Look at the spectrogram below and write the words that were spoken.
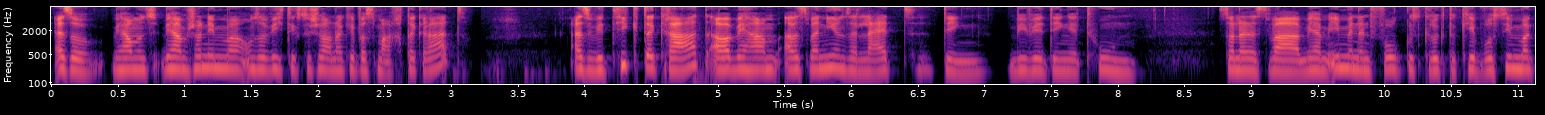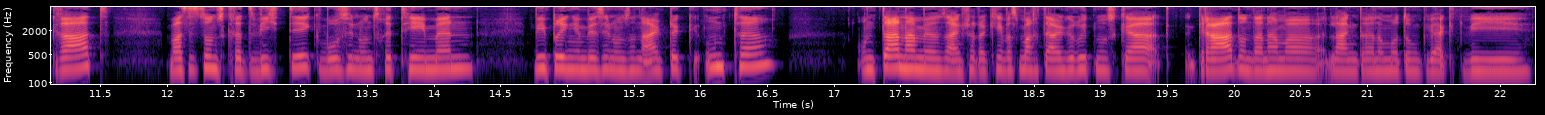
Also wir haben uns, wir haben schon immer unser Wichtig zu schauen, okay, was macht er gerade? Also wie tickt er gerade, aber wir haben, aber es war nie unser Leitding, wie wir Dinge tun sondern es war, wir haben immer in den Fokus gerückt, okay, wo sind wir gerade, was ist uns gerade wichtig, wo sind unsere Themen, wie bringen wir es in unseren Alltag unter Und dann haben wir uns angeschaut, okay, was macht der Algorithmus gerade? Und dann haben wir lang dran umgewerkt, wie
